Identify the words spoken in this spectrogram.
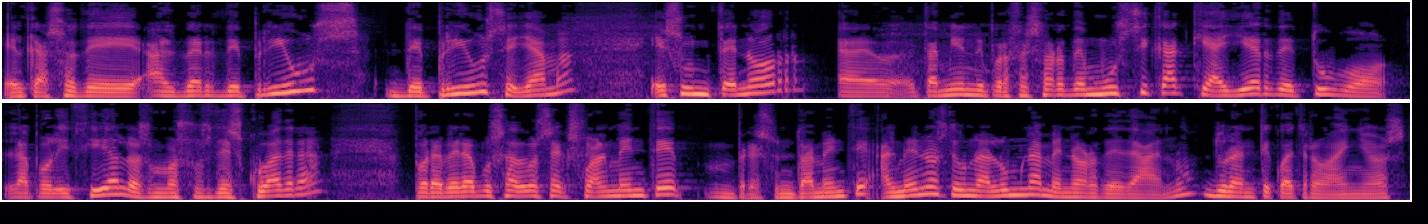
el caso de Albert de Prius de Prius se llama, es un tenor, eh, también mi profesor de música, que ayer detuvo la policía, los Mossos de Escuadra, por haber abusado sexualmente, presuntamente, al menos de una alumna menor de edad, ¿no? durante cuatro años.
